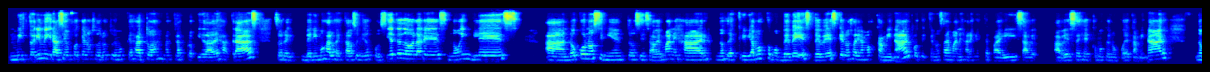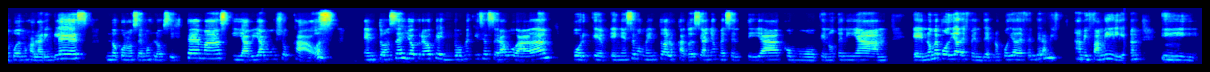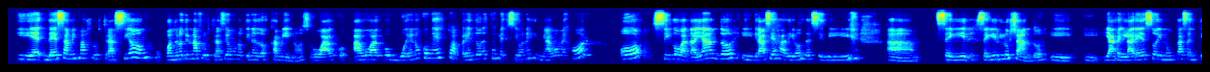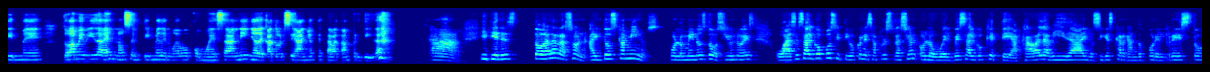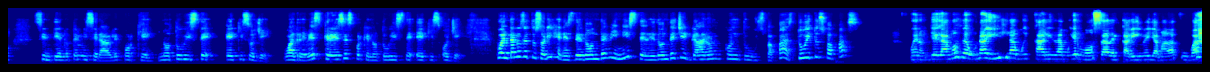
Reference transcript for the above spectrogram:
Mi historia de inmigración fue que nosotros tuvimos que dejar todas nuestras propiedades atrás. Sobre, venimos a los Estados Unidos con 7 dólares, no inglés, a no conocimiento, sin saber manejar, nos describíamos como bebés, bebés que no sabíamos caminar, porque que no sabe manejar en este país sabe, a veces es como que no puede caminar, no podemos hablar inglés, no conocemos los sistemas y había mucho caos. Entonces yo creo que yo me quise hacer abogada porque en ese momento a los 14 años me sentía como que no tenía, eh, no me podía defender, no podía defender a mi, a mi familia. Y, y e, de esa misma frustración, cuando uno tiene una frustración, uno tiene dos caminos. O hago, hago algo bueno con esto, aprendo de estas lecciones y me hago mejor, o sigo batallando y gracias a Dios decidí uh, seguir, seguir luchando y, y, arreglar eso y nunca sentirme, toda mi vida es no sentirme de nuevo como esa niña de 14 años que estaba tan perdida. Ah, y tienes toda la razón, hay dos caminos, por lo menos dos, y uno es o haces algo positivo con esa frustración o lo vuelves algo que te acaba la vida y lo sigues cargando por el resto, sintiéndote miserable porque no tuviste X o Y. O al revés, creces porque no tuviste X o Y. Cuéntanos de tus orígenes, ¿de dónde viniste? ¿De dónde llegaron con tus papás? ¿Tú y tus papás? Bueno, llegamos de una isla muy cálida, muy hermosa del Caribe llamada Cuba.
